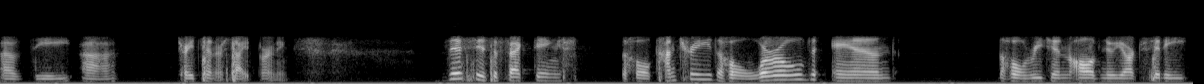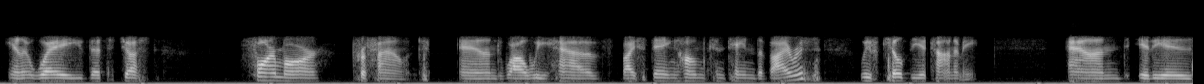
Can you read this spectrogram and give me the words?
of the uh, Trade Center site burning. This is affecting the whole country, the whole world, and the whole region, all of New York City, in a way that's just far more profound. And while we have, by staying home, contained the virus, we've killed the economy and it is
